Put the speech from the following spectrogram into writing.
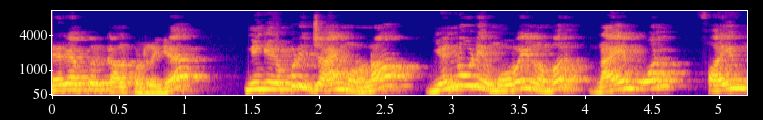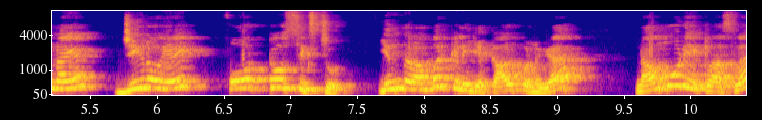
நிறைய பேர் கால் பண்றீங்க. நீங்க எப்படி ஜாயின் பண்ணணும்னா என்னுடைய mobile number nine one five nine zero eight four two six two இந்த நம்பருக்கு நீங்கள் கால் பண்ணுங்க. நம்முடைய கிளாஸில்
